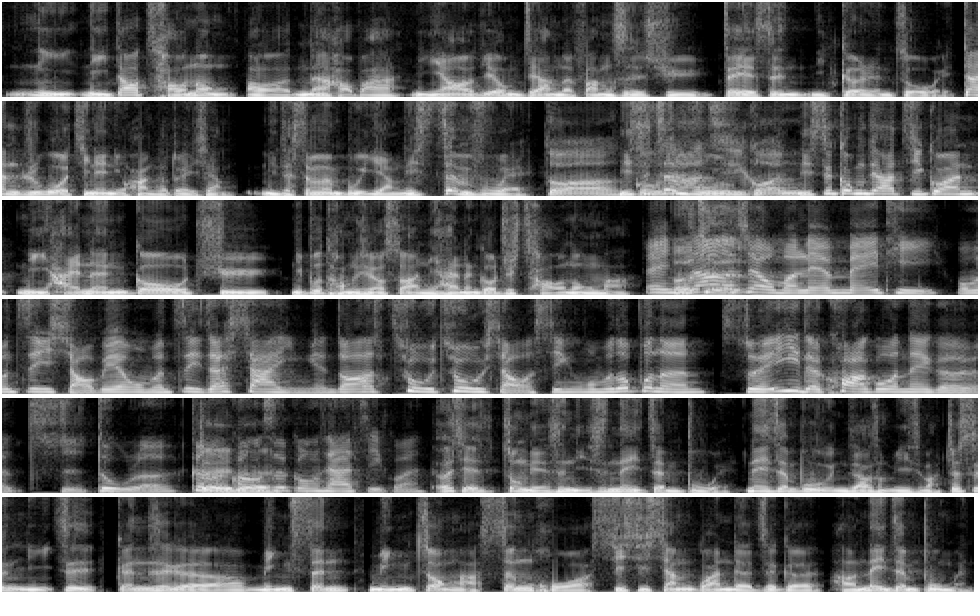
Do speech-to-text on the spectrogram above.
你你到嘲弄哦，那好吧，你要用这样的方式去，这也是你个人作为。但如果今天你换个对象，你的身份不一样，你是政府哎、欸，对啊，你是政府机关，你是公家机关，你还能够去，你不同情就算，你还能够去嘲弄吗？哎、欸，你知道，而且而且我们连媒体，我们自己小编，我们自己在下影言都要处处小心，我们都不能随意的跨过那个尺度了，更何况是公家机关。而且重点是你是内政部哎、欸，内政部你知道什么意思吗？就是你是跟这个呃民生民众啊生活啊息息相关的这个好内政部门，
